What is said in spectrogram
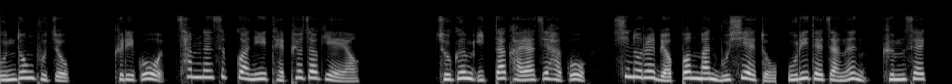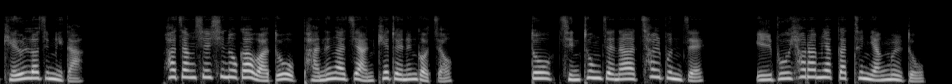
운동 부족, 그리고 참는 습관이 대표적이에요. 조금 이따 가야지 하고 신호를 몇 번만 무시해도 우리 대장은 금세 게을러집니다. 화장실 신호가 와도 반응하지 않게 되는 거죠. 또 진통제나 철분제, 일부 혈압약 같은 약물도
